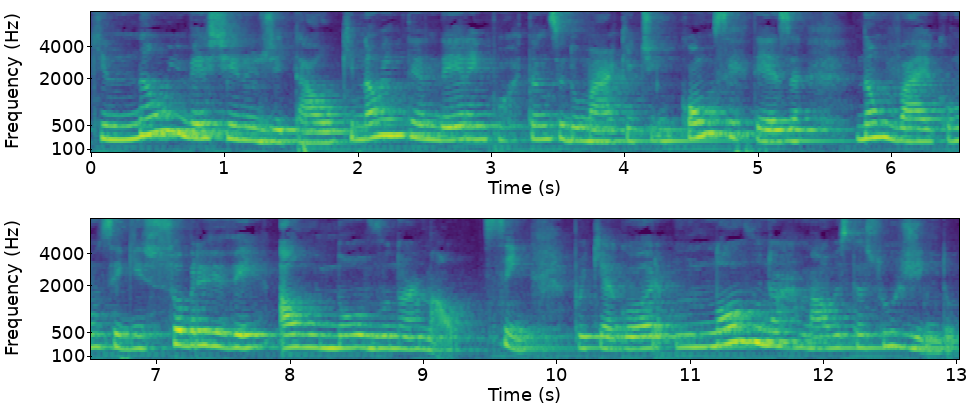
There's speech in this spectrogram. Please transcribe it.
que não investir no digital, que não entender a importância do marketing, com certeza não vai conseguir sobreviver ao novo normal. Sim, porque agora um novo normal está surgindo.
